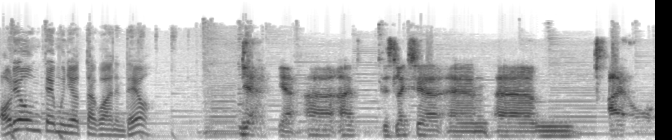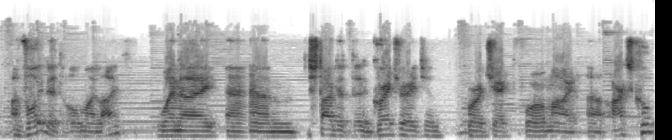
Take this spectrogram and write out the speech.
어려움 때문이었다고 하는데요. Yeah, yeah. Uh, I have dyslexia and um, I avoid it all my life. When I um, started a graduation project for my uh, art school,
